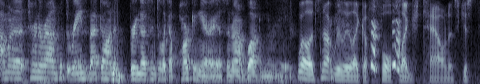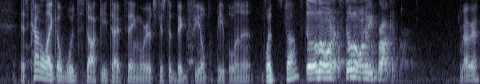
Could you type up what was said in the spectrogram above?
I'm gonna turn around, put the reins back on, and bring us into like a parking area, so we're not blocking the road. Well, it's not really like a full fledged town. It's just it's kind of like a Woodstocky type thing where it's just a big field with people in it. Woodstock? Still don't want. Still don't want to be Brocken. Okay.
